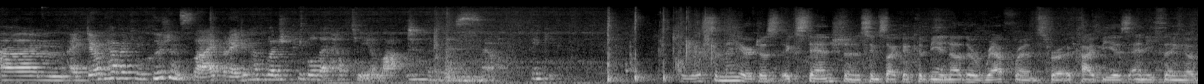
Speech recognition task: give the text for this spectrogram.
Um, I don't have a conclusion slide, but I do have a bunch of people that helped me a lot with this, so thank you. Polysemy or just extension? It seems like it could be another reference for a kaipi as anything of,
